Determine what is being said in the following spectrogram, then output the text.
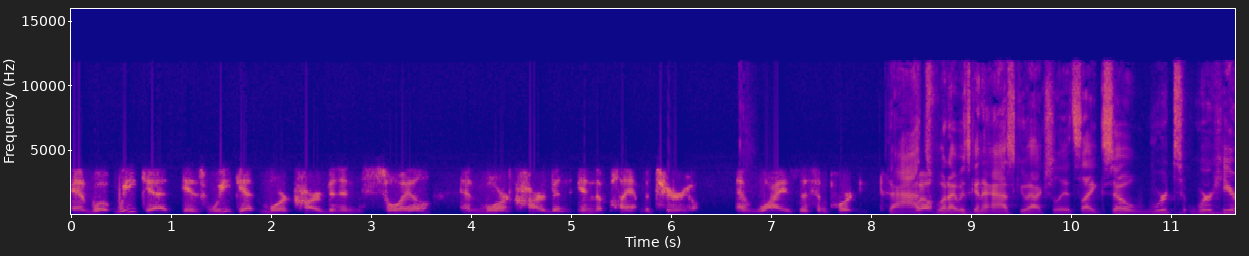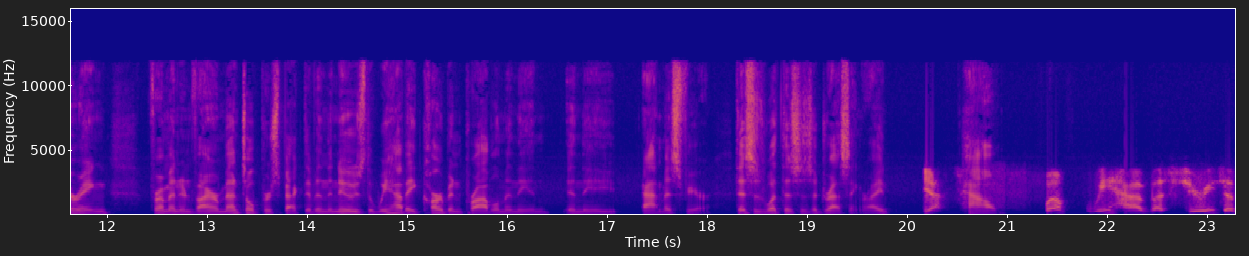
And what we get is we get more carbon in the soil and more carbon in the plant material. And why is this important? That's well, what I was going to ask you. Actually, it's like so we're t- we're hearing from an environmental perspective in the news that we have a carbon problem in the in, in the atmosphere. This is what this is addressing, right? Yeah. How? Well, we have a series of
